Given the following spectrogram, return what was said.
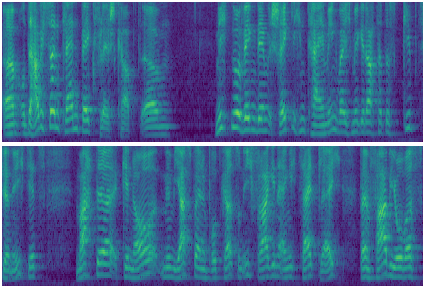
Ähm, und da habe ich so einen kleinen Backflash gehabt. Ähm, nicht nur wegen dem schrecklichen Timing, weil ich mir gedacht habe, das gibt's ja nicht. Jetzt macht er genau mit dem Jasper einen Podcast und ich frage ihn eigentlich zeitgleich. Beim Fabio war es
